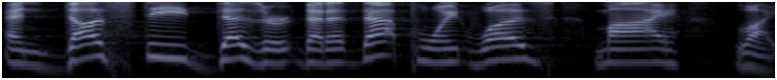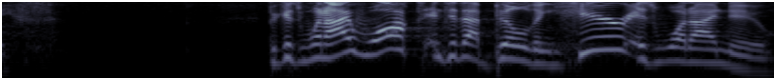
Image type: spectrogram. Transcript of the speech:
and dusty desert that at that point was my life. Because when I walked into that building, here is what I knew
